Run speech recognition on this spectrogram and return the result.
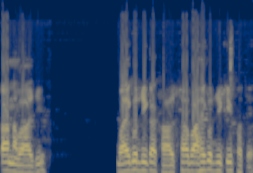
ਧੰਨਵਾਦ ਜੀ। ਵਾਹਿਗੁਰੂ ਜੀ ਕਾ ਖਾਲਸਾ, ਵਾਹਿਗੁਰੂ ਜੀ ਕੀ ਫਤਿਹ।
